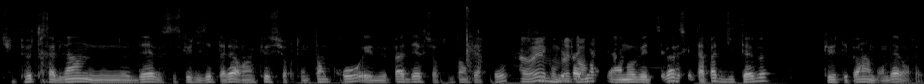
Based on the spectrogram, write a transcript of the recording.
tu peux très bien ne dev, c'est ce que je disais tout à l'heure, hein, que sur ton temps pro et ne pas dev sur ton temps perso. Ah ouais, veut pas complètement. dire que t'es un mauvais. C'est pas parce que t'as pas de GitHub que t'es pas un bon dev en fait.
